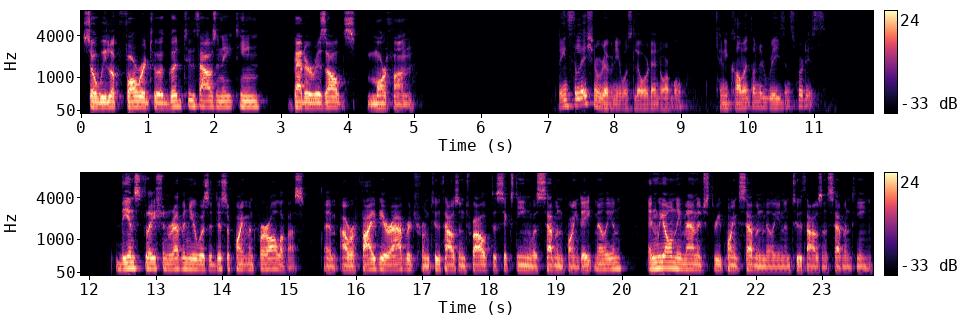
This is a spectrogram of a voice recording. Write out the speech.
so we look forward to a good 2018 better results, more fun. The installation revenue was lower than normal. Can you comment on the reasons for this? The installation revenue was a disappointment for all of us. Um, our five year average from 2012 to 16 was 7.8 million, and we only managed 3.7 million in 2017.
